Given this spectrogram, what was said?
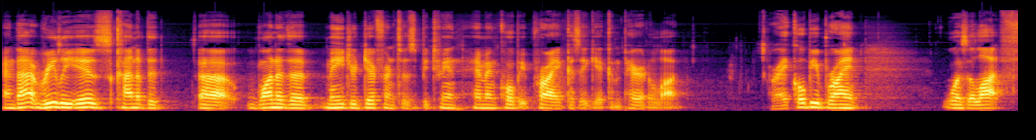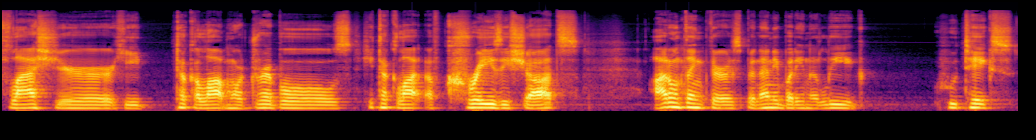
and that really is kind of the uh, one of the major differences between him and Kobe Bryant because they get compared a lot. Right? Kobe Bryant was a lot flashier. He took a lot more dribbles. He took a lot of crazy shots. I don't think there's been anybody in the league who takes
